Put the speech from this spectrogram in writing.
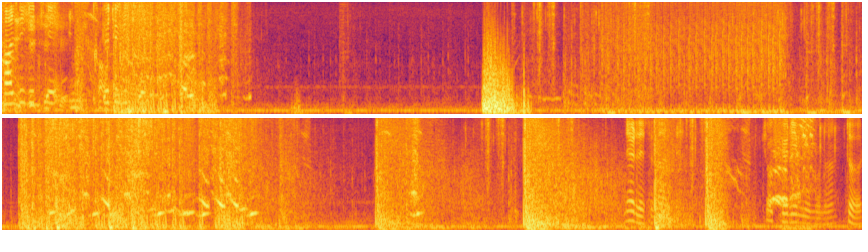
Kalbi gitti. Götü gitti. Neredesin lan sen? Çok göreyim bunu? Dur,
